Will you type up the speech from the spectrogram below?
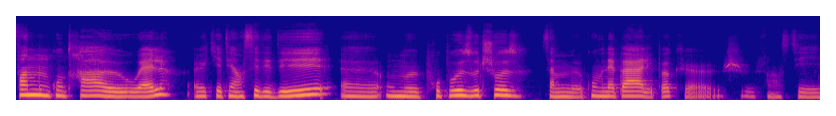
fin de mon contrat au L, qui était un CDD, on me propose autre chose. Ça me convenait pas à l'époque. c'est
